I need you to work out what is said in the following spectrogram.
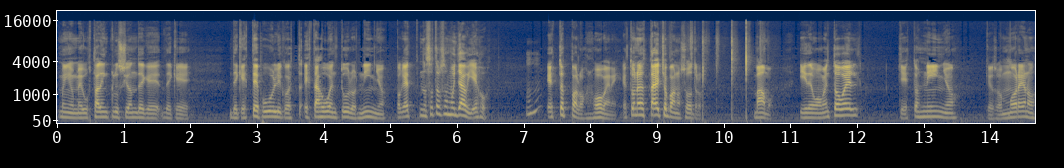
Me, me gusta la inclusión de que, de que, de que este público, esta, esta juventud, los niños, porque nosotros somos ya viejos. Esto es para los jóvenes. Esto no está hecho para nosotros. Vamos. Y de momento ver que estos niños, que son morenos,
